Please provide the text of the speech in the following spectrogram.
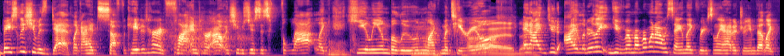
basically she was dead. Like I had suffocated her and flattened her out and she was just this flat like helium balloon like material. God. And I dude, I literally you remember when I was saying like recently I had a dream that like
